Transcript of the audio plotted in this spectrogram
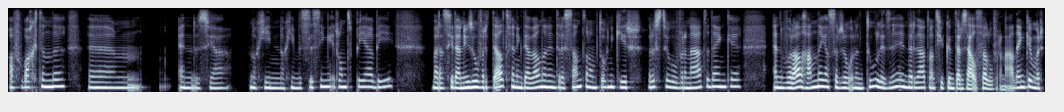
afwachtende. ehm, en dus ja, nog geen, nog geen beslissing rond PHB. Maar als je dat nu zo vertelt, vind ik dat wel een interessante om toch een keer rustig over na te denken. En vooral handig als er zo een tool is, hè, inderdaad. Want je kunt daar zelf wel over nadenken, maar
